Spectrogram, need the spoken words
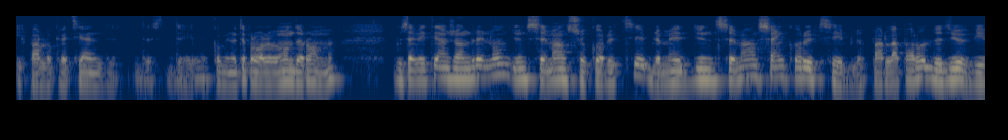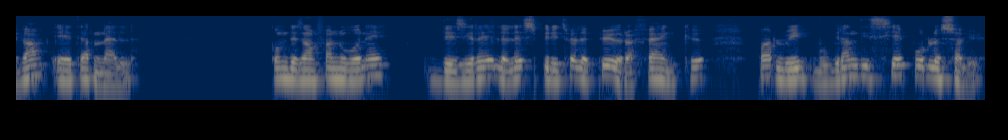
il parle aux chrétiens des communautés probablement de Rome, vous avez été engendrés non d'une semence corruptible, mais d'une semence incorruptible, par la parole de Dieu vivant et éternel. Comme des enfants nouveau-nés, désirez le lait spirituel pur, afin que, par lui, vous grandissiez pour le salut.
